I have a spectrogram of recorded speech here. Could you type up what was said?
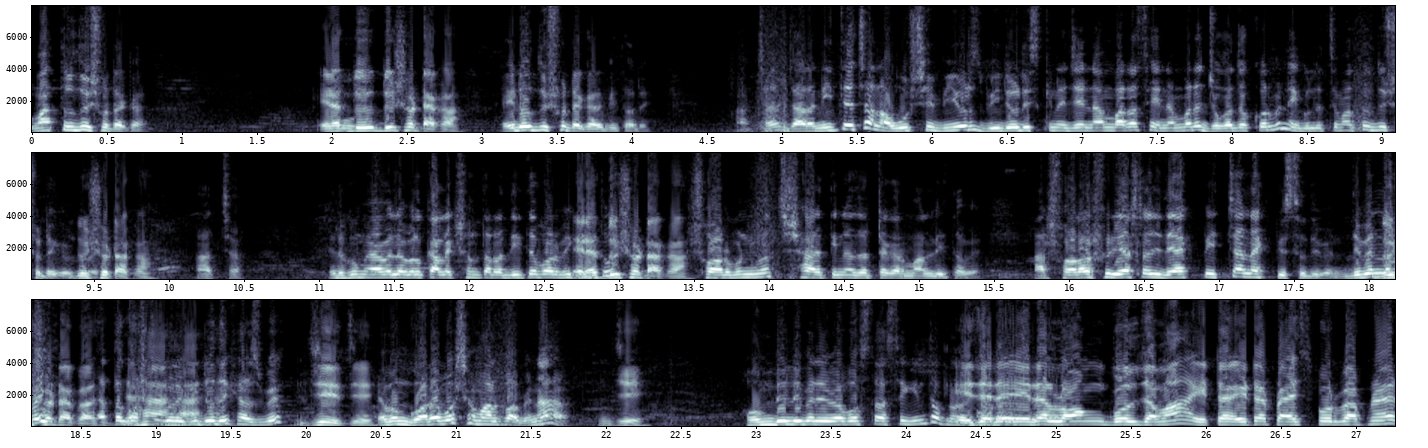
মাত্র দুশো টাকা। এটা দুশো টাকা। এটাও দুশো টাকার ভিতরে। আচ্ছা যারা নিতে চান অবশ্যই ভিউয়ার্স ভিডিওর স্ক্রিনে যে নাম্বার আছে এই নাম্বারে যোগাযোগ করবেন এগুলো হচ্ছে মাত্র দুশো টাকা। দুশো টাকা। আচ্ছা। এরকম অ্যাভেলেবল কালেকশন তারা দিতে পারবে কিন্তু দুশো টাকা। সর্বনিম্ন সাড়ে তিন হাজার টাকার মাল নিতে হবে। আর সরাসরি আসলে যদি এক পিস চান এক পিসও দিবেন। দিবেন না ভাই? দুশো টাকা এত কষ্ট হ্যাঁ, করে হ্যাঁ, ভিডিও হ্যাঁ। দেখে আসবে। জি জি। এবং ঘরে বসে মাল পাবে না? জি। হোম ডেলিভারির ব্যবস্থা আছে কিন্তু আপনারা এই যে এটা লং গোল জামা এটা এটা প্রাইস পড়বে আপনার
